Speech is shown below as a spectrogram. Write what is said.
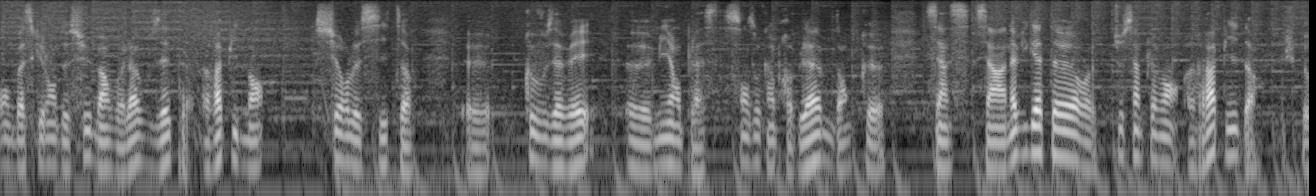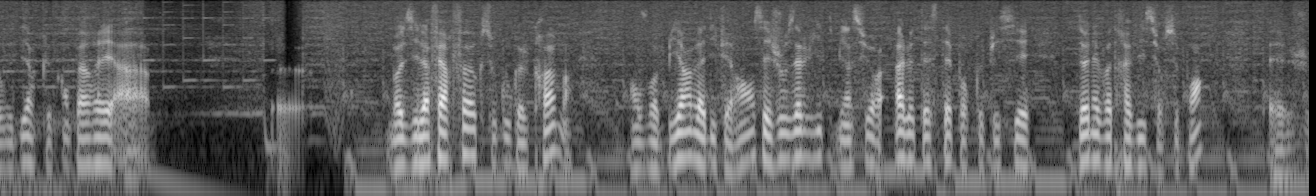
en basculant dessus, ben voilà, vous êtes rapidement sur le site euh, que vous avez euh, mis en place sans aucun problème. Donc c'est un, un, navigateur tout simplement rapide. Je peux vous dire que comparé à Mozilla Firefox ou Google Chrome, on voit bien la différence et je vous invite bien sûr à le tester pour que vous puissiez donner votre avis sur ce point. Je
